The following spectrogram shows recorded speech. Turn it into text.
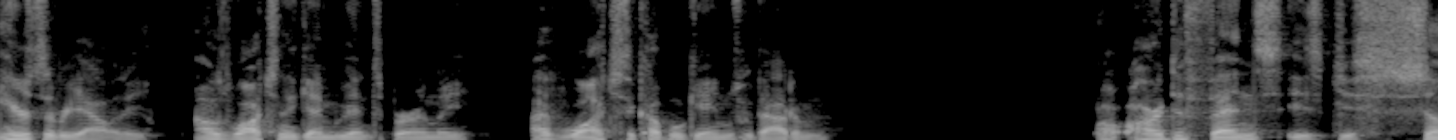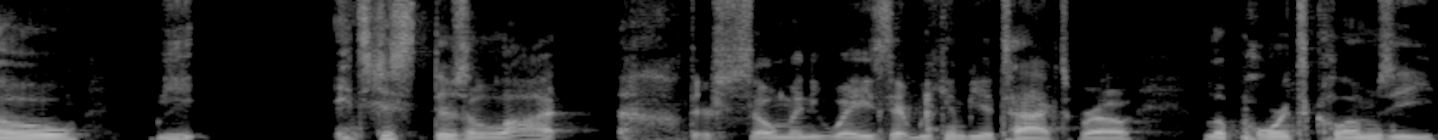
here's the reality: I was watching the game against Burnley. I've watched a couple games without him. Our- Our defense is just so we. It's just there's a lot. There's so many ways that we can be attacked, bro. Laporte's clumsy.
